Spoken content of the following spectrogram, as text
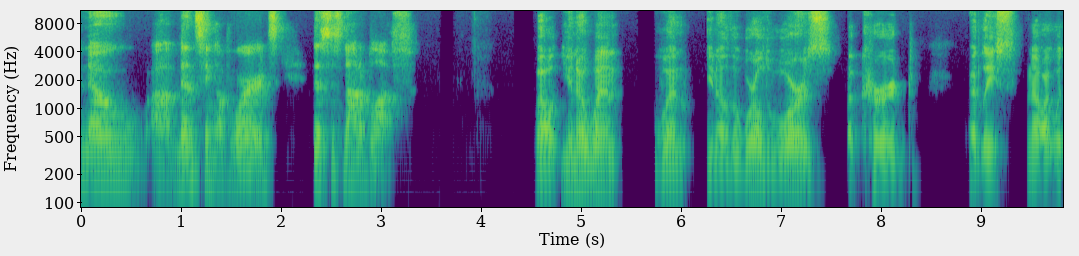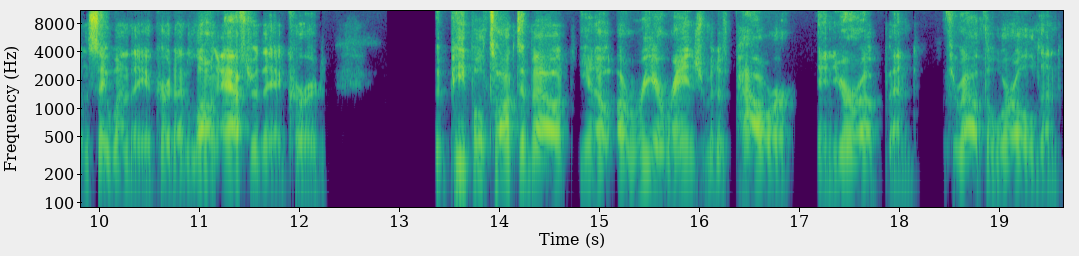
no uh, mincing of words, this is not a bluff. Well, you know, when when you know the world wars occurred, at least no, I wouldn't say when they occurred, and long after they occurred, the people talked about you know a rearrangement of power in Europe and throughout the world, and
